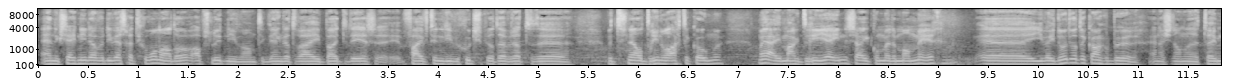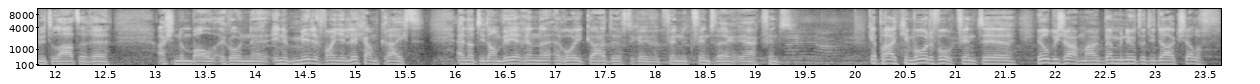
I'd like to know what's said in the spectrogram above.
En ik zeg niet dat we die wedstrijd gewonnen hadden hoor, absoluut niet. Want ik denk dat wij buiten de eerste 25 die we goed gespeeld hebben... dat uh, we te snel 3-0 achterkomen. Maar ja, je maakt 3-1, zij komt met een man meer. Je weet nooit wat er kan gebeuren. En als je dan twee minuten later, als je een bal gewoon in het midden van je lichaam krijgt... en dat hij dan weer een, een rode kaart durft te geven. Ik vind, ik vind, ja, ik vind ik heb er eigenlijk geen woorden voor. Ik vind het uh, heel bizar, maar ik ben benieuwd wat hij daar zelf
